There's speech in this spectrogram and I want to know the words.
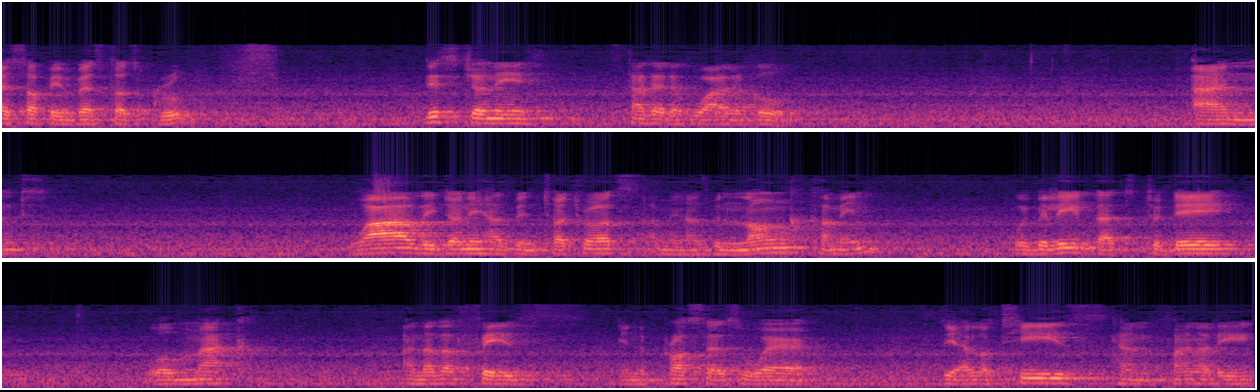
ESOP Investors Group, this journey started a while ago. And while the journey has been tortuous, I mean, has been long coming, we believe that today will mark another phase in the process where the allottees can finally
